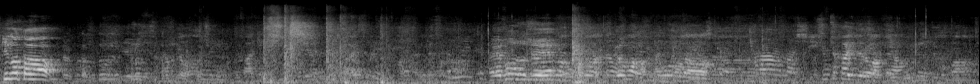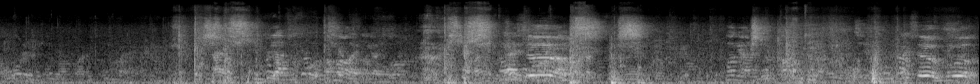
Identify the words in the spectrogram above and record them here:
핑거 다운 엘보 조심 들어가 침착하게 들어가 그냥 나이스. 나이스 굿.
